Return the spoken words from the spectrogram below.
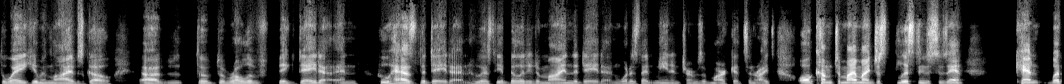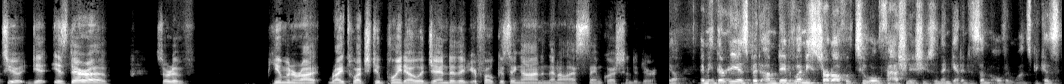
the way human lives go uh, the the role of big data and who has the data and who has the ability to mine the data and what does that mean in terms of markets and rights all come to my mind just listening to suzanne. Ken what's your is there a sort of human rights watch 2.0 agenda that you're focusing on? And then i'll ask the same question to derek. Yeah. I mean there is but um, david let me start off with two old fashioned issues and then get into some older ones because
